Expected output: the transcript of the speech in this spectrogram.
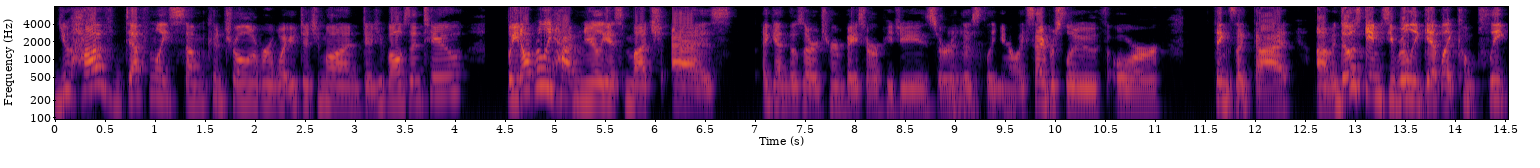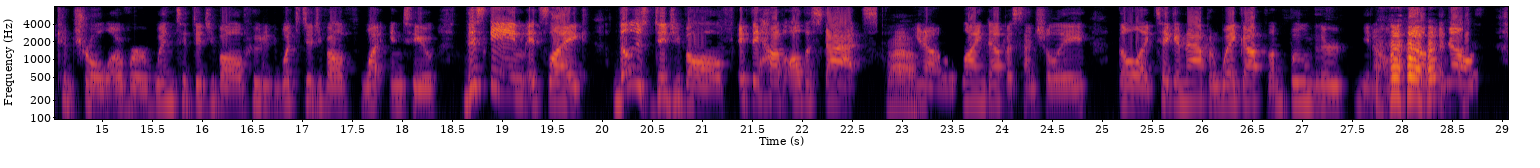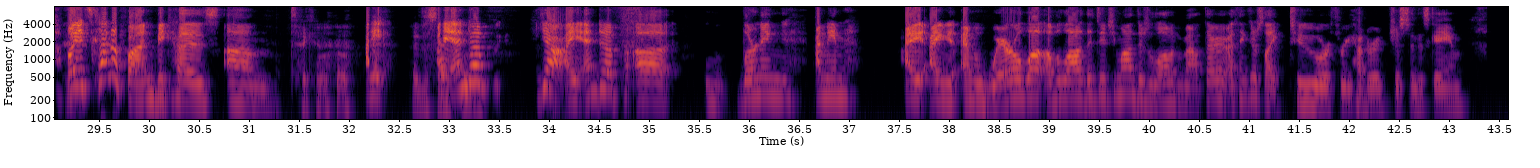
you have definitely some control over what your Digimon digivolves into, but you don't really have nearly as much as again those are turn-based RPGs or Mhm. this you know like Cyber Sleuth or things like that. Um, in those games, you really get like complete control over when to digivolve, who to what to digivolve what into. This game, it's like they'll just digivolve if they have all the stats Wow. you know, lined up essentially. They'll like take a nap and wake up and boom, they're, you know, something else. But it's kind of fun because um I- I end funny. up yeah, I end up uh learning I mean I, I am aware a lot of a lot of the Digimon. There's a lot of them out there. I think there's like two or three hundred just in this game.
